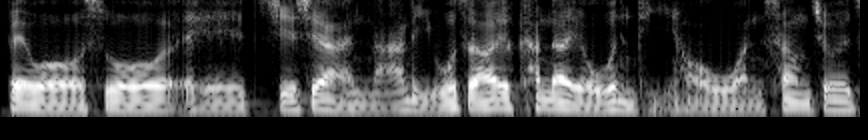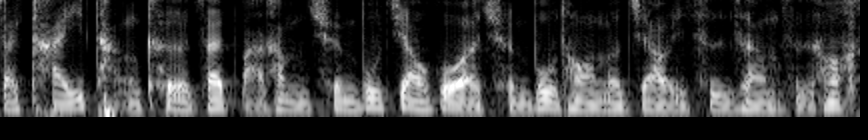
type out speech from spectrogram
被我说，诶、接下来哪里，我只要看到有问题哈，晚上就会再开一堂课，再把他们全部叫过来，全部通通都教一次这样子哈。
